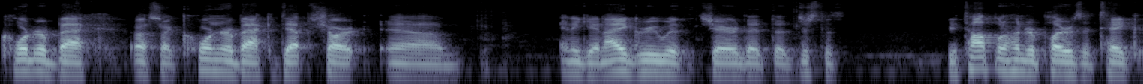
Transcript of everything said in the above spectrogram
quarterback, oh, sorry, cornerback depth chart. Um, and again, I agree with Jared that the, just the your top 100 players that take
